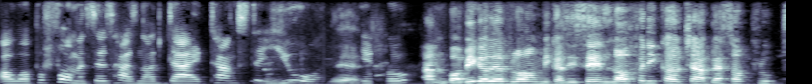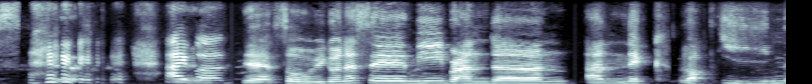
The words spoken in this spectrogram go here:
Our performances has not died thanks to mm. you all. Yeah. You know. And Bobby gonna live long because he's saying love for the culture, bless up floops. Yeah. Hi yeah. Bob. Yeah, so we're gonna say me, Brandon, and Nick locked in.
